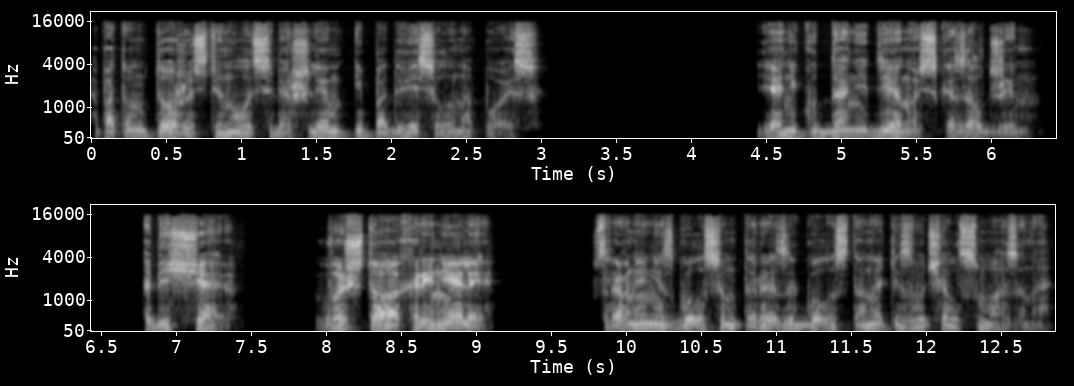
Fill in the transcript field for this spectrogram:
А потом тоже стянула с себя шлем и подвесила на пояс. «Я никуда не денусь», — сказал Джим. «Обещаю». «Вы что, охренели?» В сравнении с голосом Терезы голос Танаки звучал смазанно.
